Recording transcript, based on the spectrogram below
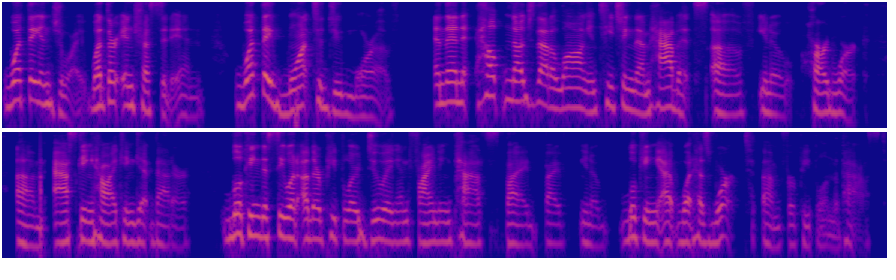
what they enjoy, what they're interested in, what they want to do more of, and then help nudge that along and teaching them habits of, you know, hard work, um, asking how I can get better, looking to see what other people are doing and finding paths by, by, you know, looking at what has worked um, for people in the past.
